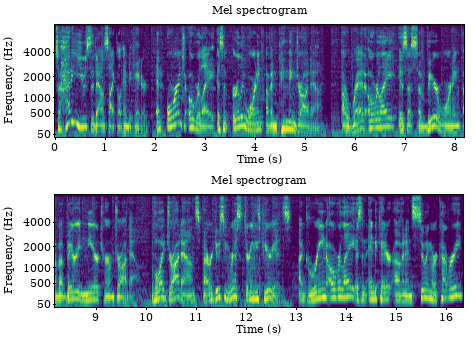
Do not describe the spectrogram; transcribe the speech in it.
So how do you use the down cycle indicator? An orange overlay is an early warning of impending drawdown. A red overlay is a severe warning of a very near-term drawdown. Avoid drawdowns by reducing risk during these periods. A green overlay is an indicator of an ensuing recovery,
